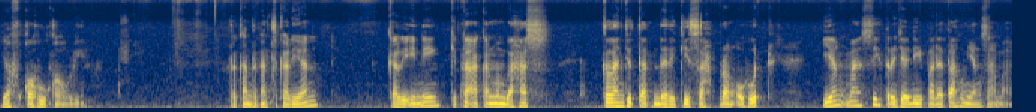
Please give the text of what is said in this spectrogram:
yafqahu qawli. Rekan-rekan sekalian, Kali ini kita akan membahas kelanjutan dari kisah Perang Uhud yang masih terjadi pada tahun yang sama.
